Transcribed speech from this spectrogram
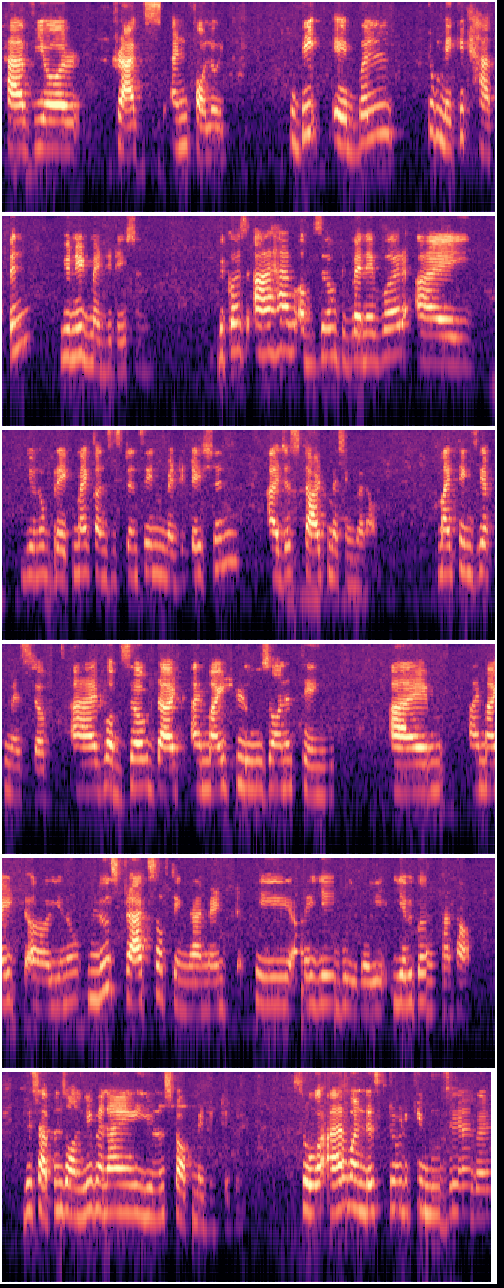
have your tracks and follow it to be able to make it happen you need meditation because i have observed whenever i you know break my consistency in meditation i just start messing around my things get messed up i've observed that i might lose on a thing i i might uh, you know lose tracks of things i meant कि अरे ये भूल गई ये भी करना था this happens only when i you know stop meditating so i have understood कि मुझे अगर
